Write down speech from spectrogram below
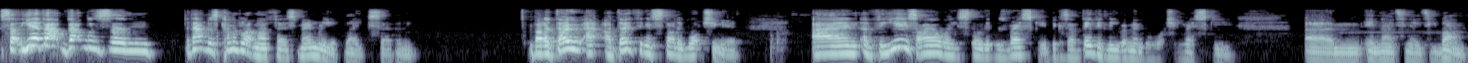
so yeah, that that was um, that was kind of like my first memory of Blake Seven. But I don't I don't think I started watching it. And, and for years, I always thought it was Rescue because I vividly remember watching Rescue um, in 1981.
